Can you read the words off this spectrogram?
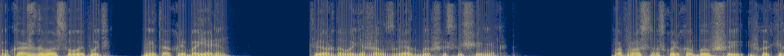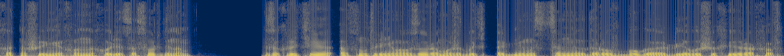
У каждого свой путь, не так ли, боярин? Твердо выдержал взгляд бывший священник. Вопрос, насколько бывший и в каких отношениях он находится с орденом, закрытие от внутреннего взора может быть одним из ценных даров Бога для высших иерархов,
